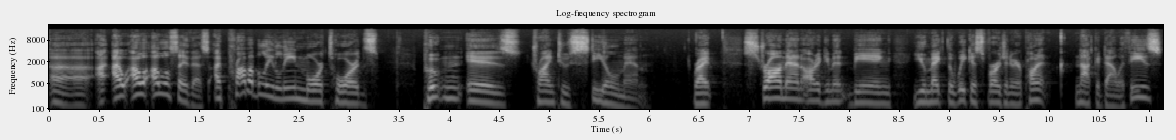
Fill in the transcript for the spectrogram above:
Uh, I, I, I will say this. I probably lean more towards Putin is trying to steel man right? Straw man argument being you make the weakest version of your opponent, knock it down with ease.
